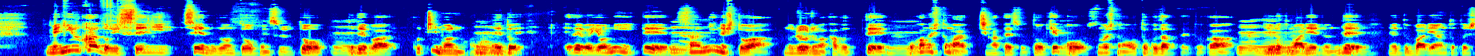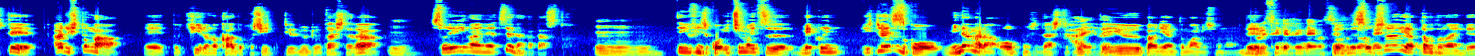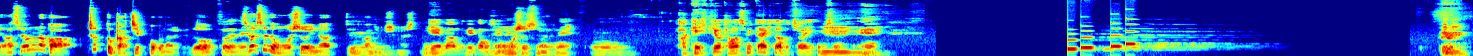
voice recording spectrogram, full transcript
メニューカードを一斉に、せーのドンってオープンにすると、うん例えば、こっちにもあるのかな、うんえっ、と、例えば4人いて、うん。3人の人は、のルールが被って、うん。他の人が違ったりすると、結構その人がお得だったりとか、いうこともあり得るんで、えっ、と、バリアントとして、ある人が、えっ、と、黄色のカード欲しいっていうルールを出したら、うん。それ以外のやつでなんか出すと。うん。うん。っていうふうに、こう、一枚ずつめくり、一枚ずつこう、見ながらオープンして出していくっていうバリアントもあるそうなんで、より戦略になりますね。そうで、それはやったことないんで、あ、それもなんか、ちょっとガチっぽくなるけど、そうだねそれはそれで面白いなっていう感じもしました、ゲーマー向けかもしれない。面白そうだね。ね。うん。駆け引きを楽しみたい人はそっちがいいかもしれないですね。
